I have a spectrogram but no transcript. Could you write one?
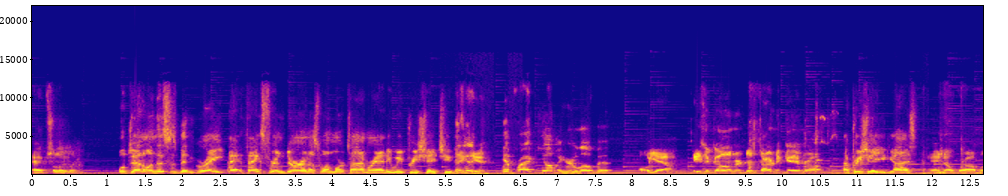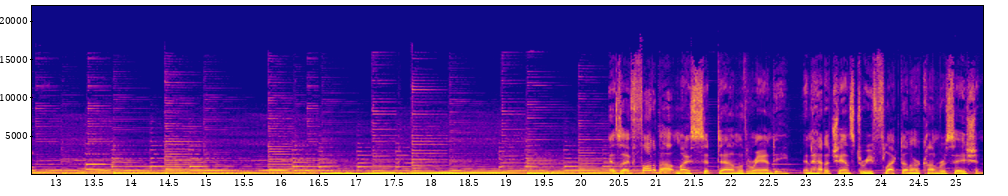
Absolutely. Well, gentlemen, this has been great. Thanks for enduring us one more time, Randy. We appreciate you. Thank you. He'll probably kill me here a little bit. Oh, yeah. He's a goner. Just turn the camera off. I appreciate you guys. Ain't no problem. As I've thought about my sit down with Randy and had a chance to reflect on our conversation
